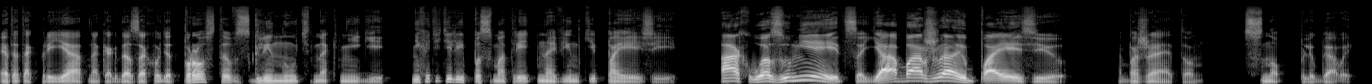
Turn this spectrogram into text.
Это так приятно, когда заходят просто взглянуть на книги. Не хотите ли посмотреть новинки поэзии?» «Ах, разумеется, я обожаю поэзию!» Обожает он, сноб плюгавый.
